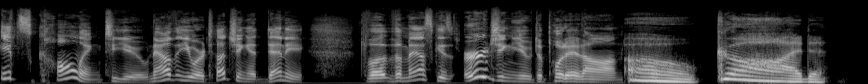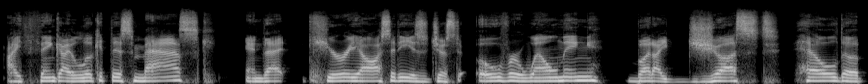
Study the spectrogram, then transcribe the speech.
it's calling to you. Now that you are touching it, Denny, the, the mask is urging you to put it on. Oh, God. I think I look at this mask and that curiosity is just overwhelming, but I just held up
